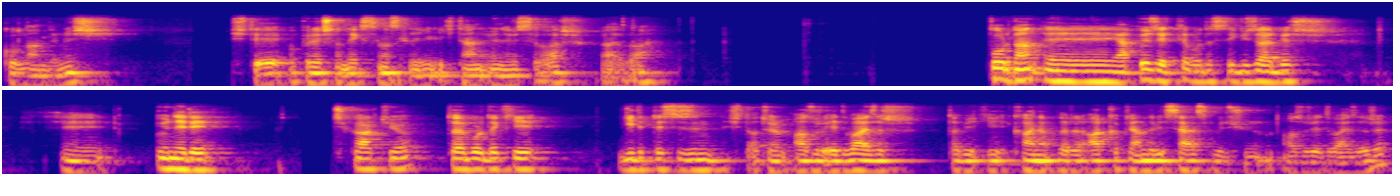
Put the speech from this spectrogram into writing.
kullan demiş. İşte Operational Excellence ile ilgili iki tane önerisi var galiba. Buradan e, yani özetle burada size güzel bir e, öneri çıkartıyor. Tabi buradaki gidip de sizin işte atıyorum Azure Advisor tabii ki kaynakları arka planda bir servis gibi düşünün Azure Advisor'ı.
